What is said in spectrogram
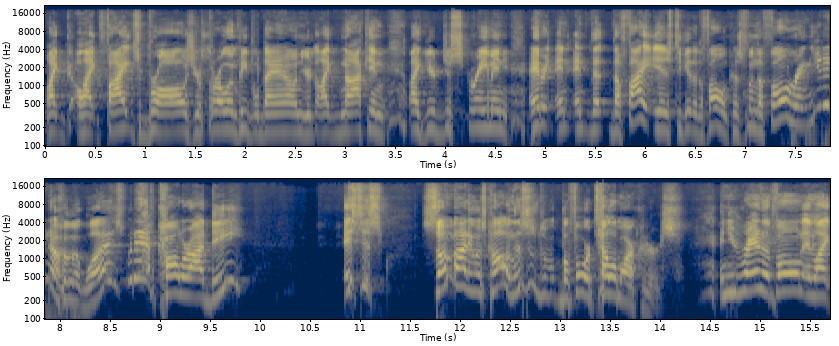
like like fights, brawls. You're throwing people down. You're like knocking, like you're just screaming. Every and, and the, the fight is to get to the phone because when the phone rang, you didn't know who it was. We didn't have caller ID. It's just somebody was calling. This is before telemarketers. And you ran to the phone and like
